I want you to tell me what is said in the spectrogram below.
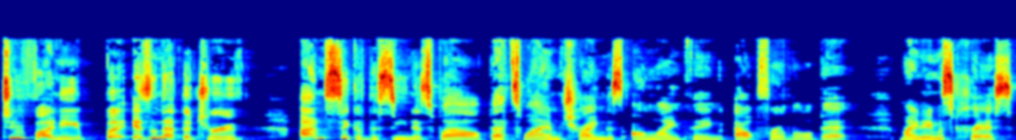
too funny, but isn't that the truth? I'm sick of the scene as well. That's why I'm trying this online thing out for a little bit. My name is Chris.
